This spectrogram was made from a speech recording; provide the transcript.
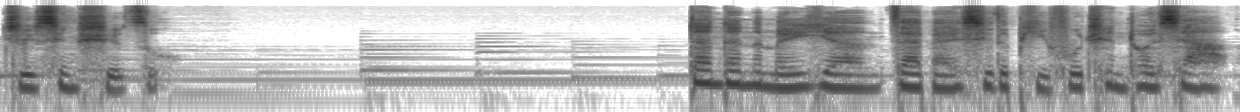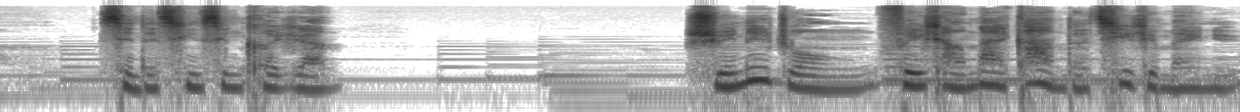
知性十足。淡淡的眉眼在白皙的皮肤衬托下，显得清新可人，属于那种非常耐看的气质美女。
